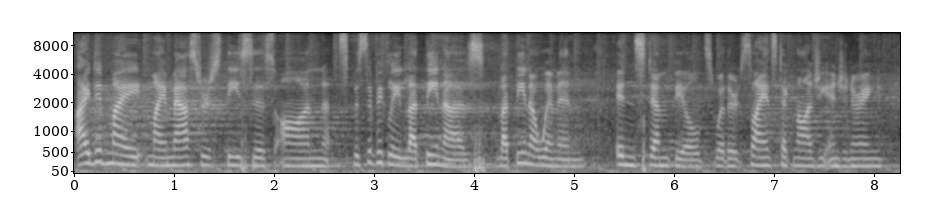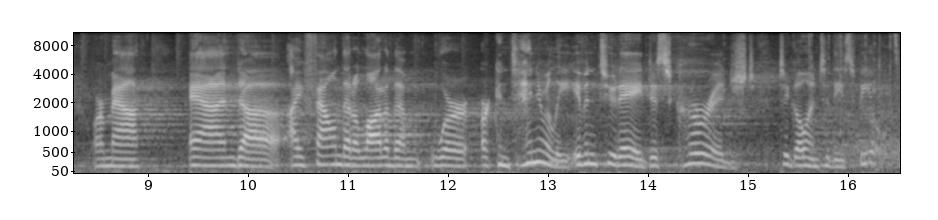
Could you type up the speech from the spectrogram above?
I did my, my master's thesis on specifically Latinas, Latina women in STEM fields, whether it's science, technology, engineering, or math. And uh, I found that a lot of them were, are continually, even today, discouraged to go into these fields.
